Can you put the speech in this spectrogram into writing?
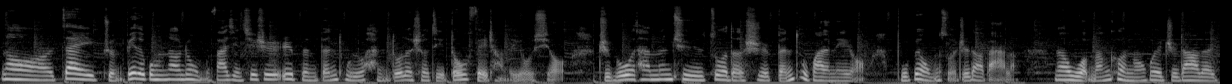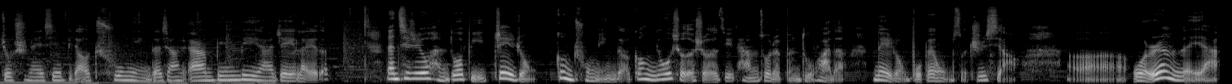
那在准备的过程当中，我们发现其实日本本土有很多的设计都非常的优秀，只不过他们去做的是本土化的内容，不被我们所知道罢了。那我们可能会知道的就是那些比较出名的，像是 Airbnb 啊这一类的。但其实有很多比这种更出名的、更优秀的设计，他们做着本土化的内容不被我们所知晓。呃，我认为呀。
